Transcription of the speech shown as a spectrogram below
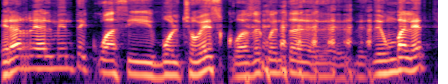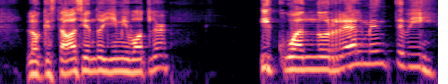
Era realmente cuasi bolchovesco, haz de cuenta de, de un ballet, lo que estaba haciendo Jimmy Butler. Y cuando realmente vi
